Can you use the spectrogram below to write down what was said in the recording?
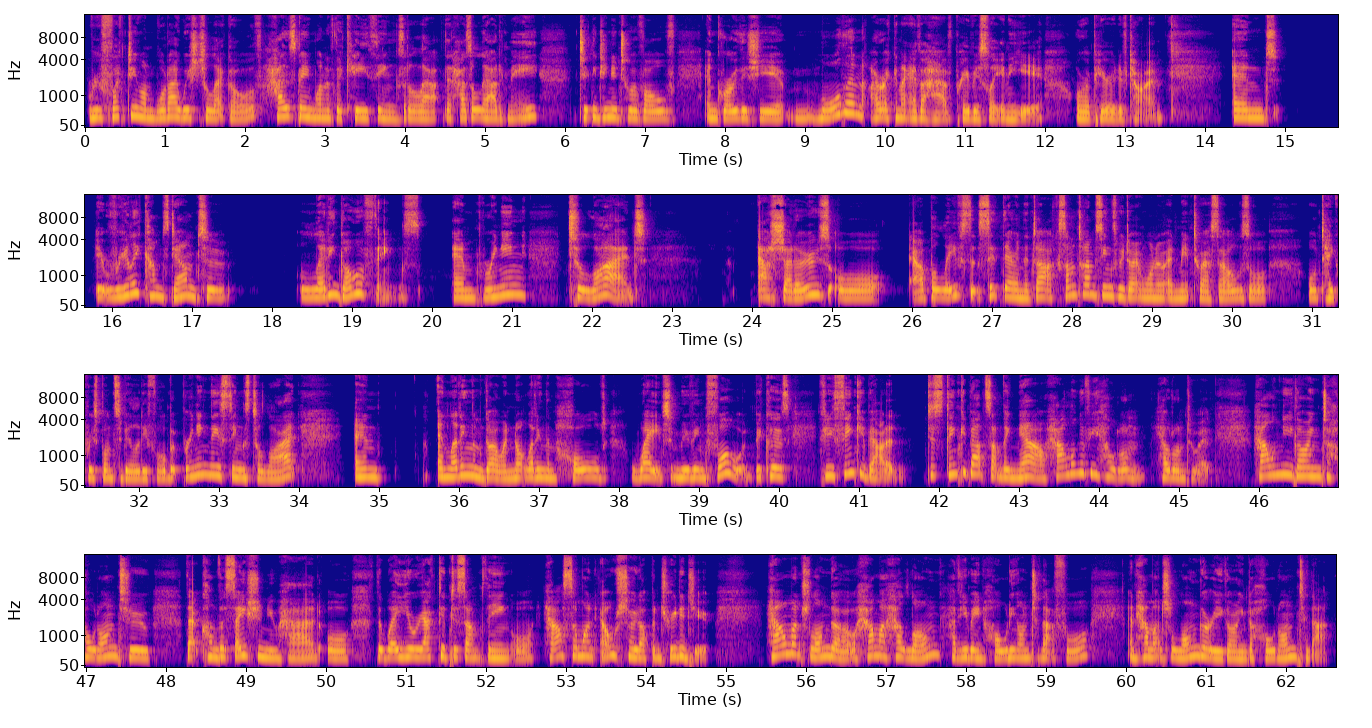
reflecting on what I wish to let go of has been one of the key things that allow that has allowed me to continue to evolve and grow this year more than I reckon I ever have previously in a year or a period of time. And it really comes down to letting go of things and bringing to light our shadows or our beliefs that sit there in the dark, sometimes things we don't want to admit to ourselves or or take responsibility for, but bringing these things to light and and letting them go and not letting them hold weight moving forward because if you think about it, just think about something now. How long have you held on held on to it? How long are you going to hold on to that conversation you had or the way you reacted to something or how someone else showed up and treated you? How much longer or how, much, how long have you been holding on to that for? And how much longer are you going to hold on to that?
